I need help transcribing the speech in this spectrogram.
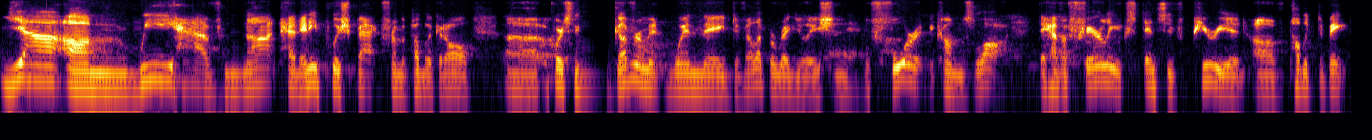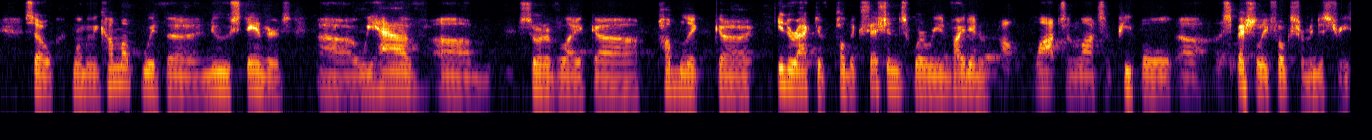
Yeah, um, we have not had any pushback from the public at all. Uh, of course, the government, when they develop a regulation before it becomes law, they have a fairly extensive period of public debate. So when we come up with uh, new standards, uh, we have um, sort of like uh, public, uh, interactive public sessions where we invite in lots and lots of people, uh, especially folks from industries,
